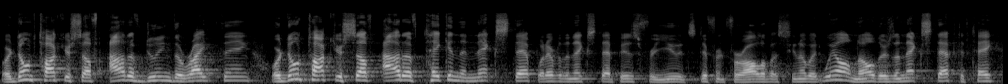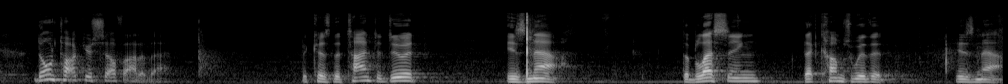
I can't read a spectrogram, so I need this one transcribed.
or don't talk yourself out of doing the right thing or don't talk yourself out of taking the next step, whatever the next step is for you. It's different for all of us, you know, but we all know there's a next step to take. Don't talk yourself out of that because the time to do it is now. The blessing that comes with it is now.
